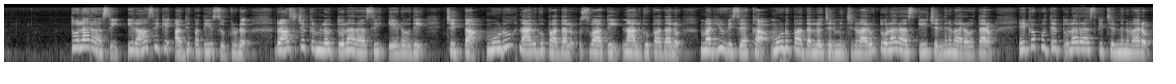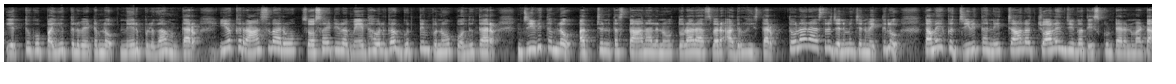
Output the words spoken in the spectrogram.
తులారాశి. ఈ రాశికి అధిపతి శుక్రుడు. రాశిచక్రంలో తులారాశి ఏడవది. చిత్త మూడు నాలుగు పాదాలు. స్వాతి నాలుగు పాదాలు. మరియు విశాఖ మూడు పాదాల్లో జన్మించిన వారు తులారాశికి చెందినవారు అవుతారు ఇకపోతే తులారాశికి చెందినవారు ఎత్తుకు పై ఎత్తులు వేయటంలో నేర్పులుగా ఉంటారు. ఈ యొక్క రాశి వారు సొసైటీలో మేధావులుగా గుర్తింపును పొందుతారు. జీవితంలో అత్యున్నత స్థానాలను తులారాశి వారు అధిరోహిస్తారు. తులారాశిలో జన్మించిన వ్యక్తులు తమ యొక్క జీవితాన్ని చాలా ఛాలెంజింగ్గా తీసుకుంటారనమాట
